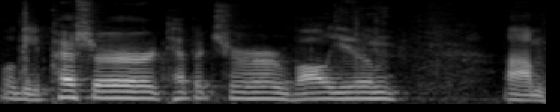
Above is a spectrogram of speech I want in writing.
will be pressure, temperature, volume. Um,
